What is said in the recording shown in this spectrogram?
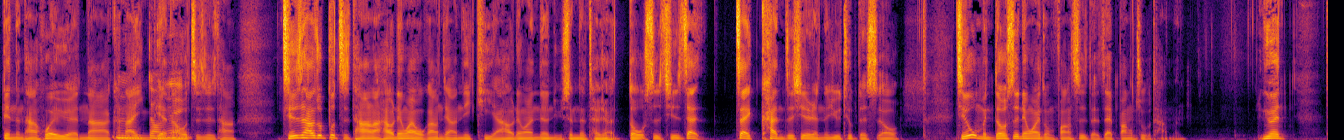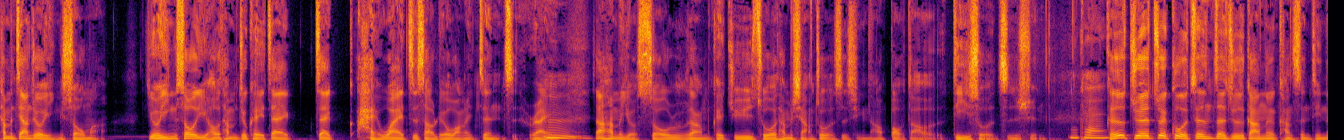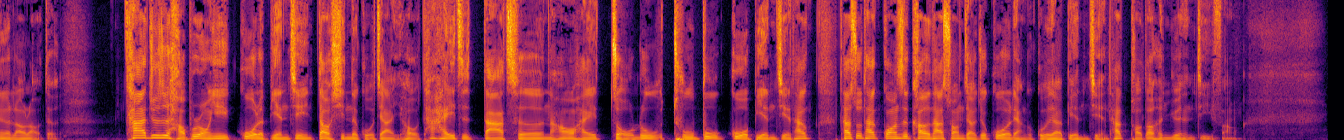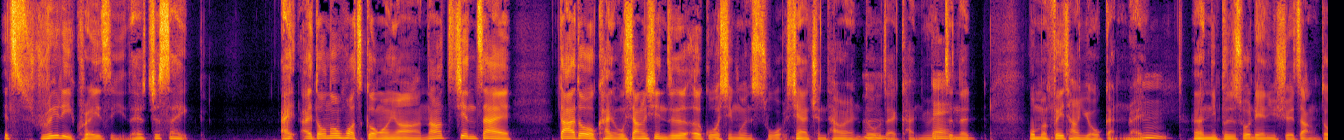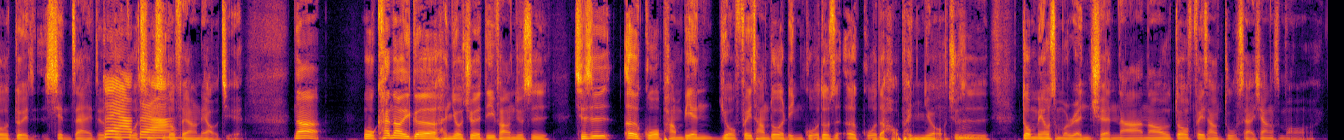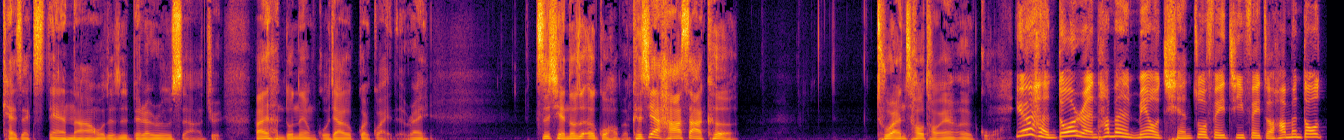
变成他会员呐，看他影片然后支持他。其实他说不止他了，还有另外我刚刚讲 Niki 啊，还有另外那个女生的 Tasha 都是。其实，在在看这些人的 YouTube 的时候，其实我们都是另外一种方式的在帮助他们，因为他们这样就有营收嘛，有营收以后，他们就可以在在海外至少流亡一阵子，right？让他们有收入，让他们可以继续做他们想做的事情，然后报道第一手的资讯。OK，可是觉得最酷的，真的就是刚刚那个 Constantine 那个老老的。他就是好不容易过了边境到新的国家以后，他还一直搭车，然后还走路徒步过边界。他他说他光是靠着他双脚就过了两个国家边界，他跑到很远的地方。It's really crazy. They're just like I I don't know what's going on. 然后现在大家都有看，我相信这个俄国新闻说，现在全台湾人都有在看，因为真的我们非常有感，right？嗯，嗯，你不是说连你学长都对现在的俄国情势都非常了解？那。我看到一个很有趣的地方，就是其实俄国旁边有非常多的邻国，都是俄国的好朋友，就是都没有什么人权啊，然后都非常独裁，像什么 Kazakhstan 啊，或者是 Belarus 啊，就反正很多那种国家都怪怪的，right？之前都是俄国好朋友，可是现在哈萨克突然超讨厌俄国，因为很多人他们没有钱坐飞机飞走，他们都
